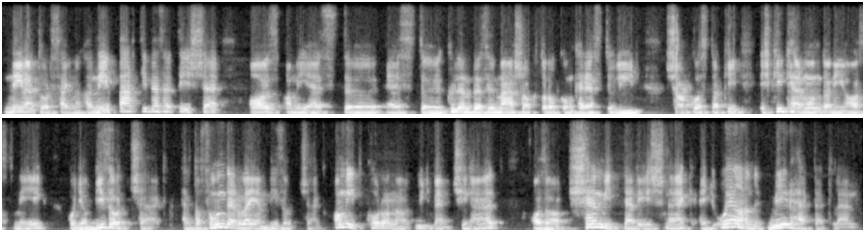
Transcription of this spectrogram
Németországnak a néppárti vezetése, az, ami ezt, ezt különböző más aktorokon keresztül így sakkozta ki. És ki kell mondani azt még, hogy a bizottság, tehát a von der Leyen bizottság, amit korona ügyben csinált, az a semmit tevésnek egy olyan mérhetetlen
